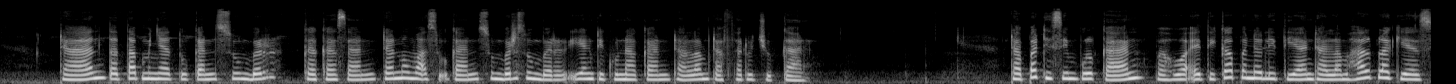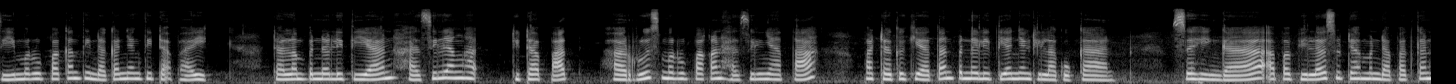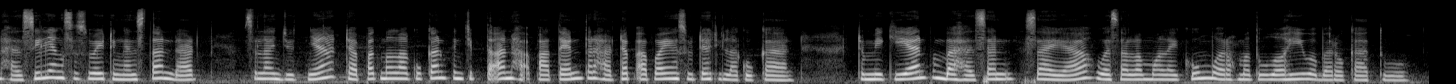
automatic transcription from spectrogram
dan tetap menyatukan sumber gagasan dan memasukkan sumber-sumber yang digunakan dalam daftar rujukan. Dapat disimpulkan bahwa etika penelitian dalam hal plagiasi merupakan tindakan yang tidak baik. Dalam penelitian, hasil yang didapat harus merupakan hasil nyata pada kegiatan penelitian yang dilakukan sehingga apabila sudah mendapatkan hasil yang sesuai dengan standar, selanjutnya dapat melakukan penciptaan hak paten terhadap apa yang sudah dilakukan. Demikian pembahasan saya. Wassalamualaikum warahmatullahi wabarakatuh.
